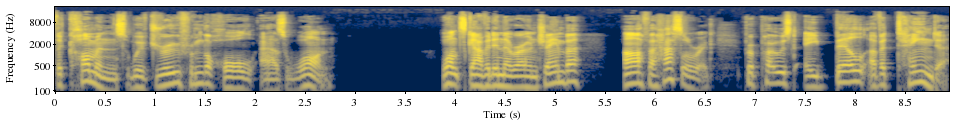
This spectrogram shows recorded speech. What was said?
the Commons withdrew from the hall as one. Once gathered in their own chamber, Arthur Haselrig proposed a bill of attainder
